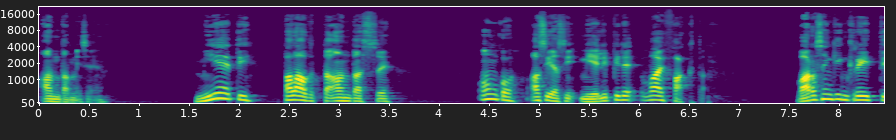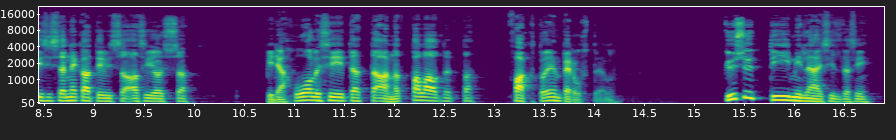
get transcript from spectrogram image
antamiseen. Mieti palautetta se, onko asiasi mielipide vai fakta. Varsinkin kriittisissä negatiivisissa asioissa pidä huoli siitä, että annat palautetta faktojen perusteella. Kysy tiimiläisiltäsi,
